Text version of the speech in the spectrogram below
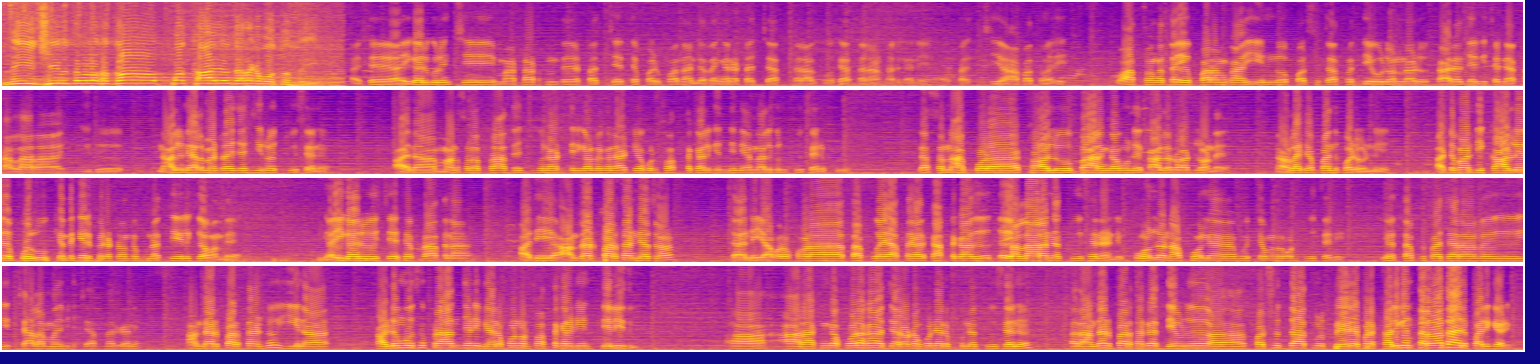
నీ జీవితంలో ఒక గొప్ప కార్యం జరగబోతుంది. అయితే అయ్యగారి గురించి మాట్లాడుతుంటే టచ్ చేస్తే పడిపోదా? నిజంగానే టచ్ చేస్తారు? వాళ్ళు చూసేస్తున్నారు అంటారు కానీ టచ్ ఆపత్తం అది వాస్తవంగా దైవపరంగా ఈయనలో పరిశుద్ధాత్మ దేవుడు ఉన్నాడు. కార్యాలు జరిగించాడు. నేను కల్లారా ఇది నాలుగు నెలల మీద ట్రై చేసి ఈరోజు చూశాను. ఆయన మనసులో ప్రార్థించుకుని అటు తిరిగి వెళ్ళగానే అటు స్వస్థ కలిగింది. నేను నలుగురిని చూశాను ఇప్పుడు. ప్లస్ నాకు కూడా కాళ్ళు భారంగా ఉండే కాళ్ళు రాడ్లు ఉన్నాయి. నడవలేక ఇబ్బంది పడి ఉండి అటువంటి కాళ్ళు ఏదో బరువు కిందకి వెళ్ళిపోయినట్టు ఉంది. ఇప్పుడు నాకు తేలిగ్గా ఉంది. ఈ అయ్యగారు చేసే ప్రార్థన అది హండ్రెడ్ పర్సెంట్ నిజం. దాన్ని ఎవరు కూడా తప్పుగా చేస్తాం అది కరెక్ట్ కాదు. దయల్లారా నేను చూశానండి. ఫోన్లో నా ఫోన్లో వచ్చే ముందు కూడా చూశాను. ఏ తప్పుడు ప్రచారాలు చాలా మంది చేస్తున్నారు కానీ హండ్రెడ్ పర్సెంట్ ఈయన కళ్ళు మూసి ప్రార్థించడం వినకుండా స్వస్థగలడి తెలియదు ఆ రకంగా కూడా జరగడం కూడా నేను ఇప్పుడు నేను చూశాను. అది హండ్రెడ్ పర్సెంట్గా దేవుడు పరిశుద్ధాత్ముడు ప్రేరేపణ కలిగిన తర్వాత ఆయన పలికాడు.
